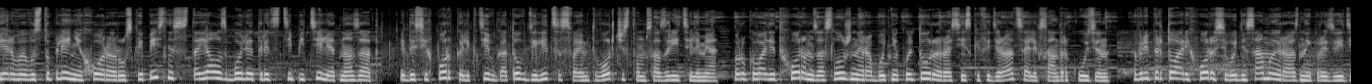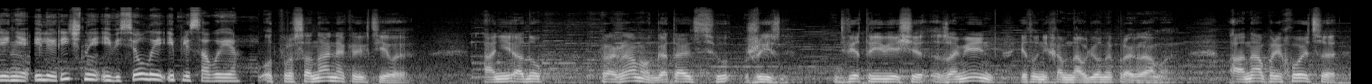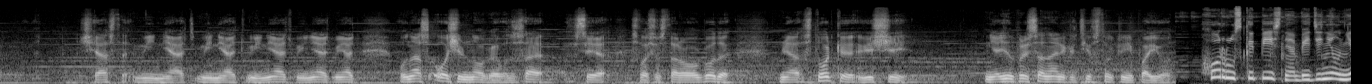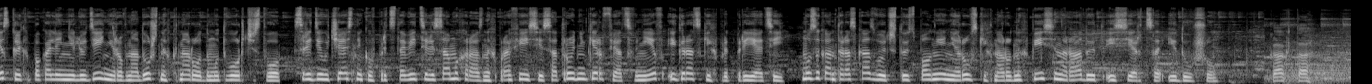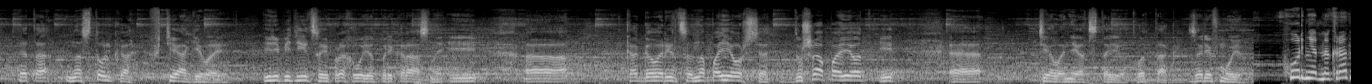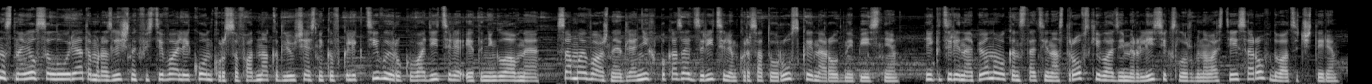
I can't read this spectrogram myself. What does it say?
Первое выступление хора русской песни состоялось более 35 лет назад, и до сих пор коллектив готов делиться своим творчеством со зрителями. Руководит хором заслуженный работник культуры Российской Федерации Александр Кузин. В репертуаре хора сегодня самые разные произведения – и лиричные, и веселые, и плясовые. Вот профессиональные коллективы, они одну программу готовят всю жизнь. Две-три вещи заменят, это у них обновленная программа. А нам приходится часто менять, менять, менять, менять, менять. У нас очень много, вот за все с 82 -го года, у меня столько вещей, ни один профессиональный коллектив столько не поет. Хор русской песни объединил несколько поколений людей, неравнодушных к народному творчеству. Среди участников представители самых разных профессий, сотрудники РФЯЦ и городских предприятий. Музыканты рассказывают, что исполнение русских народных песен радует и сердце, и душу. Как-то это настолько втягивает, и репетиции проходят прекрасно, и, э, как говорится, напоешься, душа поет, и э, тело не отстает. Вот так, зарифмую. Хор неоднократно становился лауреатом различных фестивалей и конкурсов, однако для участников коллектива и руководителя это не главное. Самое важное для них – показать зрителям красоту русской народной песни. Екатерина Опенова, Константин Островский, Владимир Лисик, Служба новостей Саров, 24.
